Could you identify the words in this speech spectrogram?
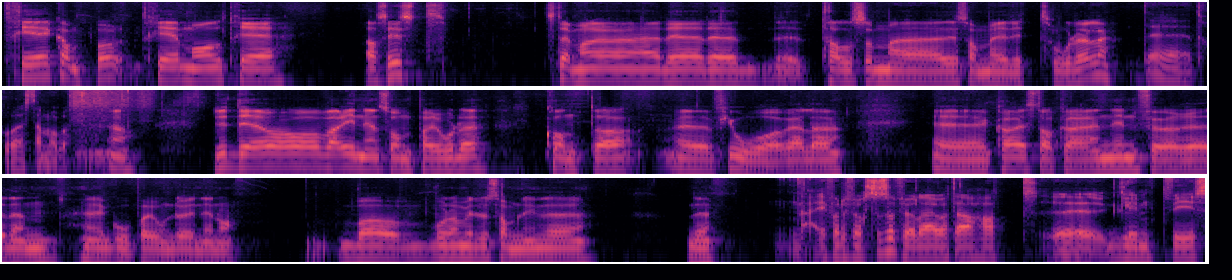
Tre kamper, tre mål, tre assist. Stemmer det, det, det tall som er de samme i ditt hode, eller? Det tror jeg stemmer godt. Ja. Du, det å være inne i en sånn periode kontra eh, fjoråret, eller eh, hva er startkarrieren din før eh, den eh, gode perioden du er inne i nå? Hva, hvordan vil du sammenligne det? Nei, For det første så føler jeg jo at jeg har hatt eh, glimtvis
